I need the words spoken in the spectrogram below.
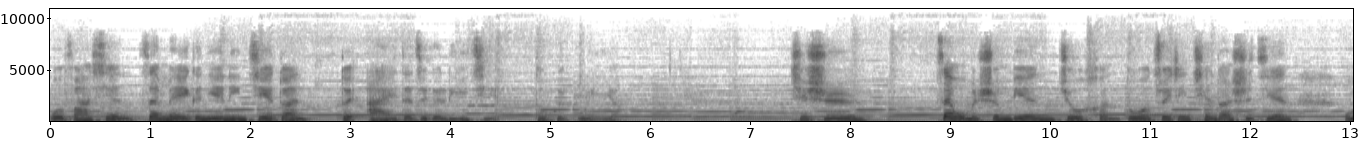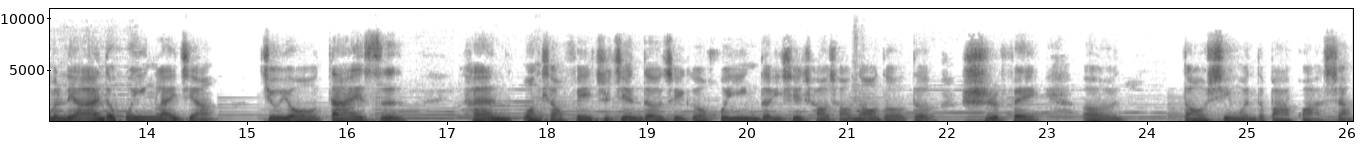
我发现，在每个年龄阶段，对爱的这个理解都会不一样。其实，在我们身边就有很多。最近前段时间。我们两岸的婚姻来讲，就有大 S 和汪小菲之间的这个婚姻的一些吵吵闹闹的是非，呃，到新闻的八卦上，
